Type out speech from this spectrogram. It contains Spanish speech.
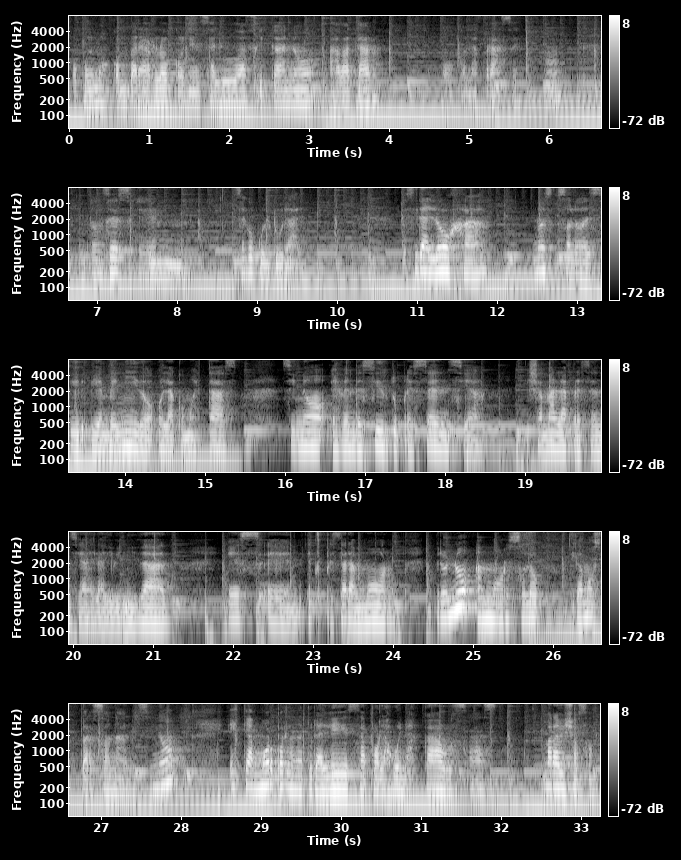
o podemos compararlo con el saludo africano avatar o con la frase. Entonces em, es algo cultural. Decir aloha no es solo decir bienvenido, hola, ¿cómo estás? Sino es bendecir tu presencia y llamar la presencia de la divinidad. Es eh, expresar amor, pero no amor solo, digamos, personal, sino este amor por la naturaleza, por las buenas causas. Maravilloso.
